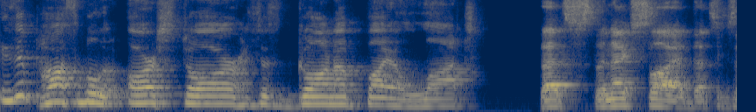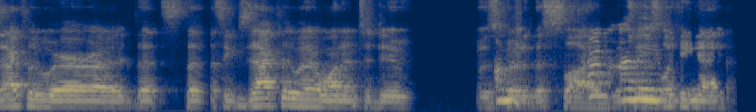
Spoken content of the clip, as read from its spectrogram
is it possible that R star has just gone up by a lot? That's the next slide. That's exactly where uh, that's that's exactly what I wanted to do was I'm, go to this slide, which I mean, is looking at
